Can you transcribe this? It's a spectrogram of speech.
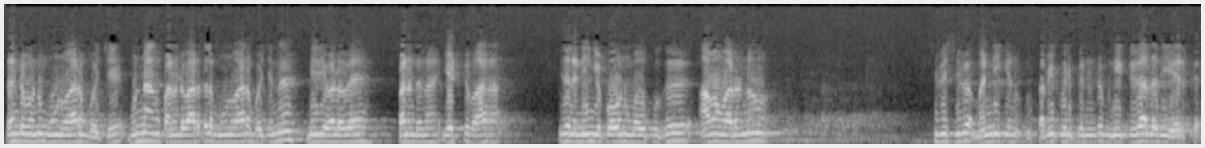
ரெண்டு ஒண்ணு மூணு வாரம் போச்சு. முன்னாங்க பன்னெண்டு வாரத்துல மூணு வாரம் போச்சுன்னா மீதி எவ்வளவு? பன்னெண்டுனா எட்டு வாரம். இதுல நீங்க போகணும் வகுப்புக்கு. அவன் வரணும். சிவ சிவ மன்னிக்கணும். சபை குறிப்பினும் நீக்குக அல்லது ஏற்க.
